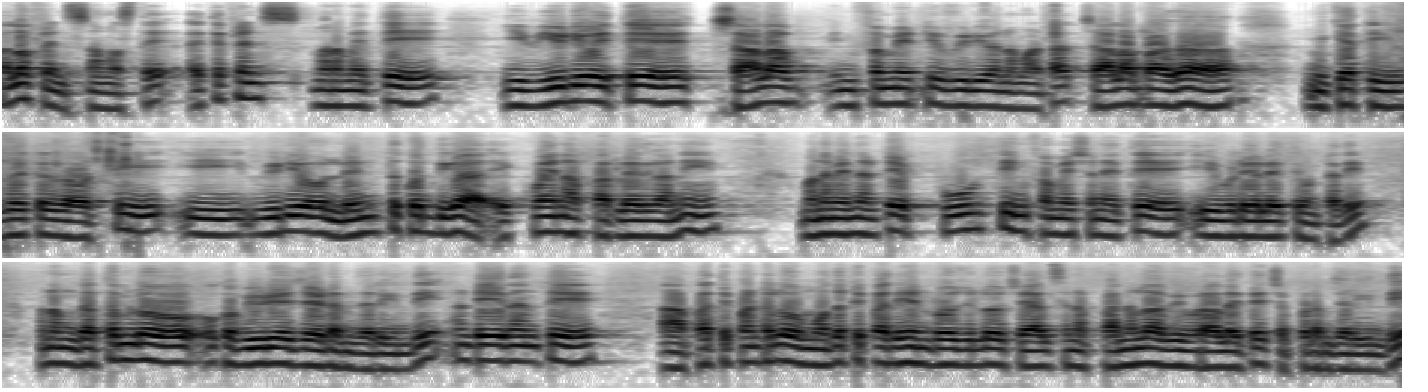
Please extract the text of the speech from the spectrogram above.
హలో ఫ్రెండ్స్ నమస్తే. అయితే ఫ్రెండ్స్ మనమైతే ఈ వీడియో అయితే చాలా ఇన్ఫర్మేటివ్ వీడియో అనమాట చాలా బాగా మీకైతే యూజ్ అవుతుంది కాబట్టి ఈ వీడియో లెంత్ కొద్దిగా ఎక్కువైనా పర్లేదు కానీ మనం ఏంటంటే పూర్తి ఇన్ఫర్మేషన్ అయితే ఈ వీడియోలో అయితే ఉంటుంది. మనం గతంలో ఒక వీడియో చేయడం జరిగింది. అంటే ఏదంటే ఆ, పత్తి పంటలో మొదటి పదిహేను రోజుల్లో చేయాల్సిన పనుల వివరాలు అయితే చెప్పడం జరిగింది.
